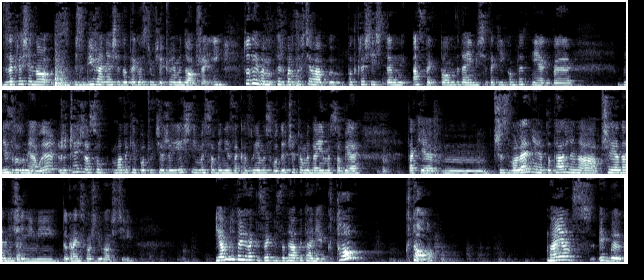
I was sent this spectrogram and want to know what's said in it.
w zakresie no, zbliżania się do tego, z czym się czujemy dobrze. I tutaj bym też bardzo chciała y, podkreślić ten aspekt, bo on wydaje mi się taki kompletnie jakby niezrozumiały, że część osób ma takie poczucie, że jeśli my sobie nie zakazujemy słodyczy, to my dajemy sobie takie mm, przyzwolenie totalne na przejadanie się nimi do granic możliwości. Ja bym tutaj tak jakby zadała pytanie, kto, kto, mając jakby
